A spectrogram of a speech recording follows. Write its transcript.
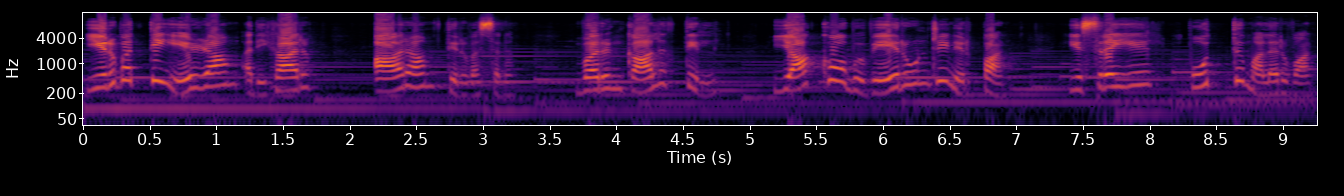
இருபத்தி ஏழாம் அதிகாரம் ஆறாம் திருவசனம். வருங்காலத்தில் யாக்கோபு வேரூன்றி நிற்பான் இஸ்ரேல் பூத்து மலருவான்.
